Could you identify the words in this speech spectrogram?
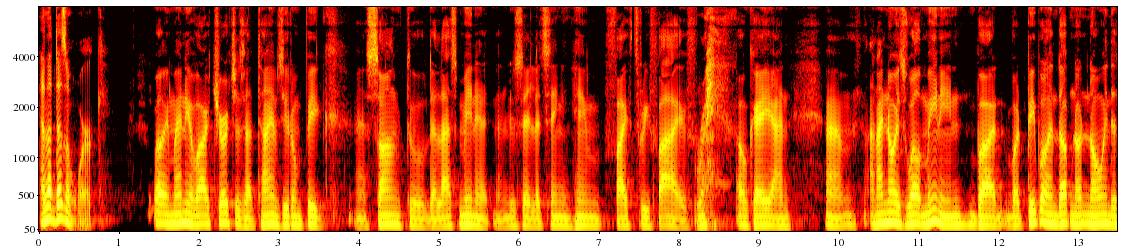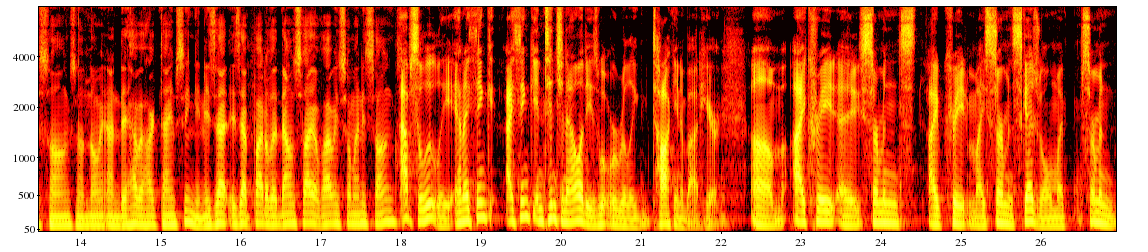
And that doesn't work. Well, in many of our churches, at times you don't pick a song to the last minute, and you say, "Let's sing hymn five three five. Right. Okay, and um, and I know it's well-meaning, but but people end up not knowing the songs, not knowing, and they have a hard time singing. Is that is that part of the downside of having so many songs? Absolutely, and I think I think intentionality is what we're really talking about here. Um, I create a sermon. I create my sermon schedule, my sermon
